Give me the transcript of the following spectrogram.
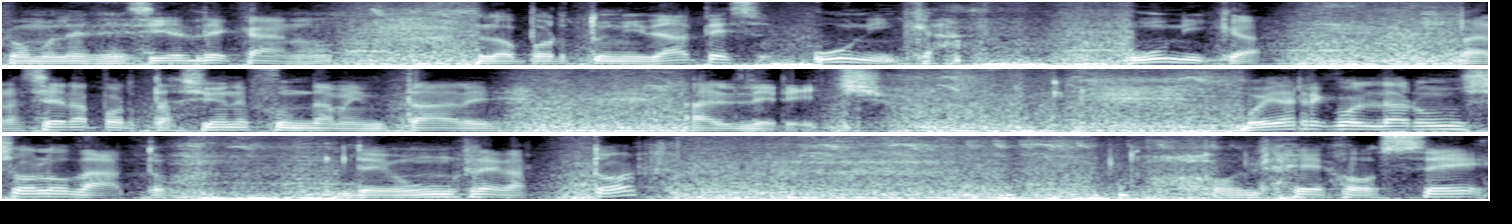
como les decía el decano, la oportunidad es única, única para hacer aportaciones fundamentales al derecho. Voy a recordar un solo dato de un redactor Jorge José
